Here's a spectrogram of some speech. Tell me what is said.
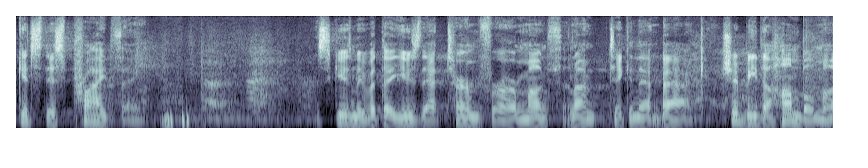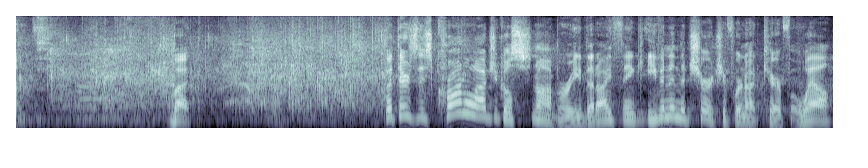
gets this pride thing. Excuse me, but they use that term for our month, and I'm taking that back. It should be the humble month. But but there's this chronological snobbery that I think, even in the church, if we're not careful, well,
